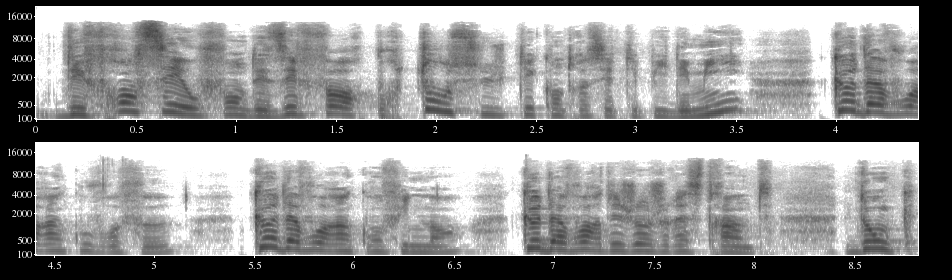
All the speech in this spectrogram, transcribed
des Français, au fond, des efforts pour tous lutter contre cette épidémie, que d'avoir un couvre-feu, que d'avoir un confinement, que d'avoir des jauges restreintes. Donc,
